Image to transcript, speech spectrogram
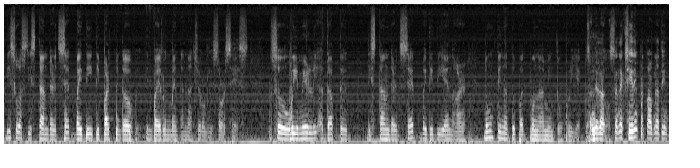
this was the standard set by the Department of Environment and Natural Resources. So we merely adopted the standard set by the DNR nung pinatupad po namin tong proyekto. Sandali lang. Sa next hearing, patawag natin yung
